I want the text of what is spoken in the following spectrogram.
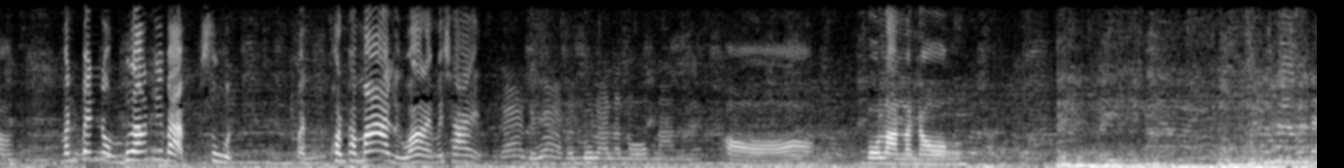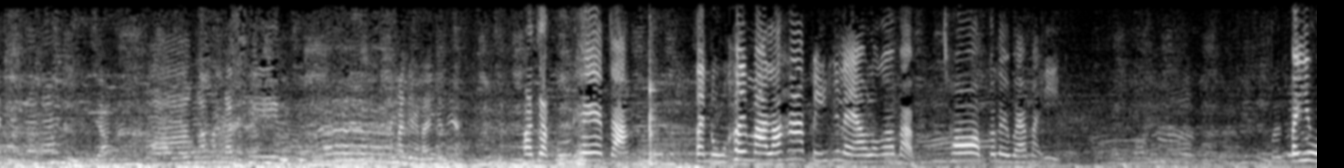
ว มันเป็นขนมเบื้องที่แบบสูตรเหมือนคนพม่าหรือว่าอะไรไม่ใช่ใช่แต่ว่ามันโบราณละนองนานมาแล้ว อ๋อ โบราณละนองยังงั้นมันกระทีมมาจากไหนกันเนี่ย มาจากกรุงเทพจ้ะแต่หนู เคยมาแล้วห้าปีที่แล้วแล้วก็แบบชอบก็เลยแวะมาอีก ไปอยู่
